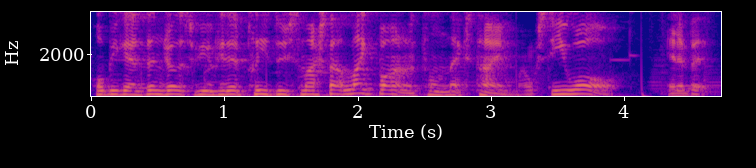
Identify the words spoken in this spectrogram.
Hope you guys did enjoy this video. If you did, please do smash that like button. Until next time, I will see you all in a bit.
